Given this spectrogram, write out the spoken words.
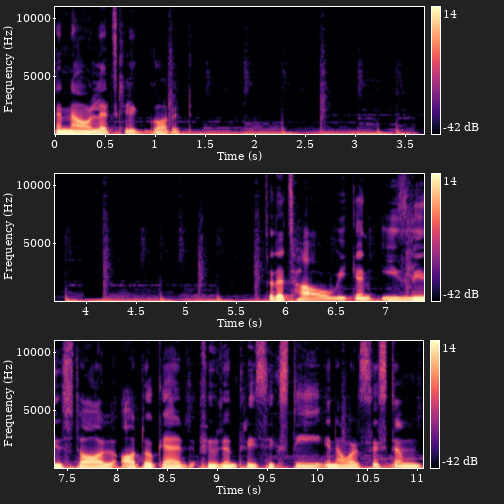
And now let's click got it. So that's how we can easily install AutoCAD Fusion 360 in our system.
